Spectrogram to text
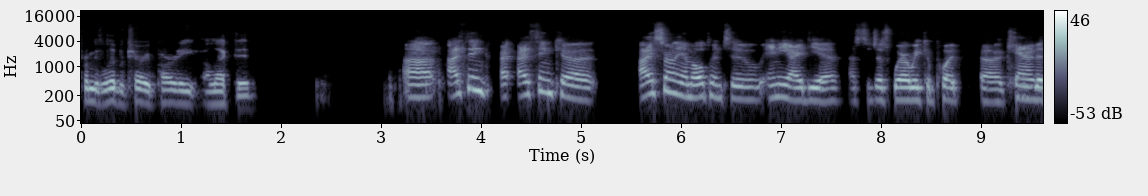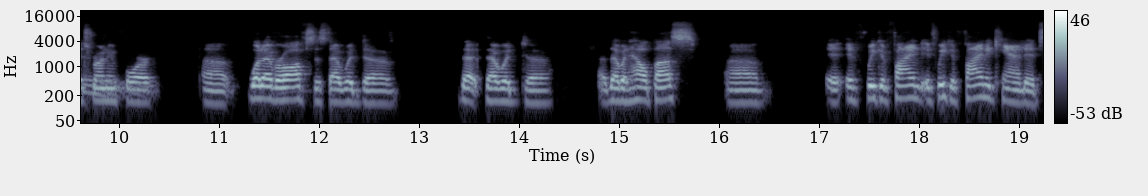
from the Libertarian Party elected? Uh, I think I, I think uh, I certainly am open to any idea as to just where we could put uh, candidates running for uh, whatever offices that would uh, that that would that would help us. Um, if we could find if we could find a candidate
